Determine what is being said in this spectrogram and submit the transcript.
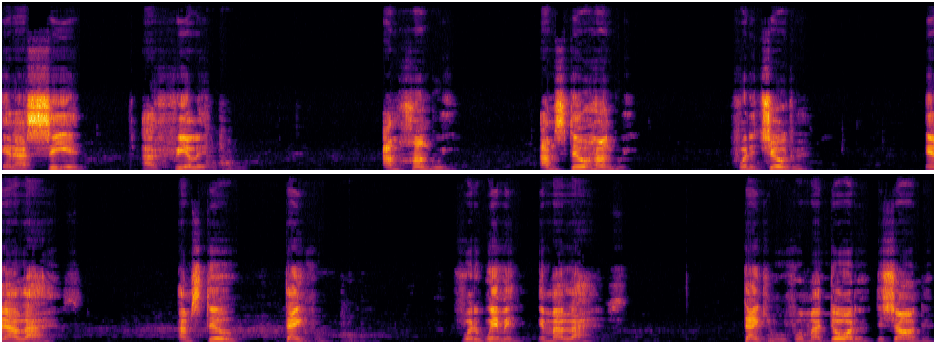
And I see it, I feel it. I'm hungry. I'm still hungry for the children in our lives. I'm still thankful for the women in my lives. Thank you for my daughter, Deshonda.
